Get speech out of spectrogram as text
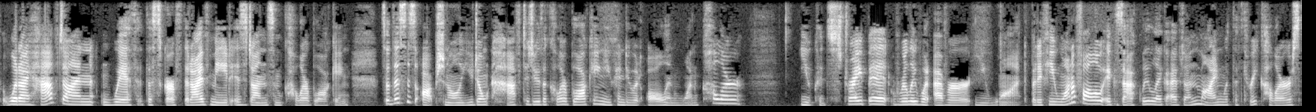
But what I have done with the scarf that I've made is done some color blocking. So this is optional. You don't have to do the color blocking. You can do it all in one color. You could stripe it, really whatever you want. But if you want to follow exactly like I've done mine with the three colors,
